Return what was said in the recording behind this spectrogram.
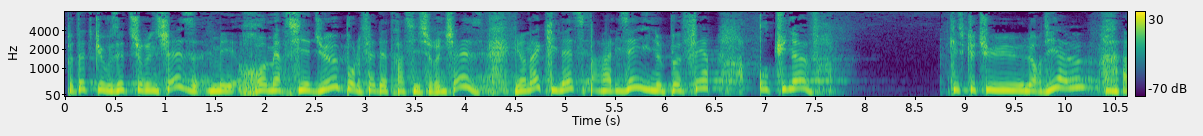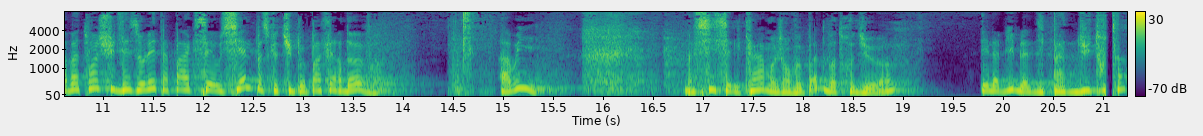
Peut-être que vous êtes sur une chaise, mais remerciez Dieu pour le fait d'être assis sur une chaise. Il y en a qui naissent paralysés, ils ne peuvent faire aucune œuvre. Qu'est-ce que tu leur dis à eux? Ah bah toi, je suis désolé, t'as pas accès au ciel parce que tu peux pas faire d'œuvre. Ah oui. Bah si c'est le cas, moi j'en veux pas de votre Dieu. Hein. Et la Bible, elle dit pas du tout ça.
